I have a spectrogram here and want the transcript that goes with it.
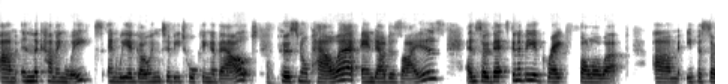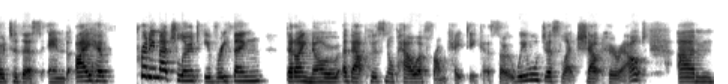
um, in the coming weeks, and we are going to be talking about personal power and our desires. And so that's going to be a great follow up um, episode to this. And I have pretty much learned everything that I know about personal power from Kate Decker. So we will just like shout her out. Um,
